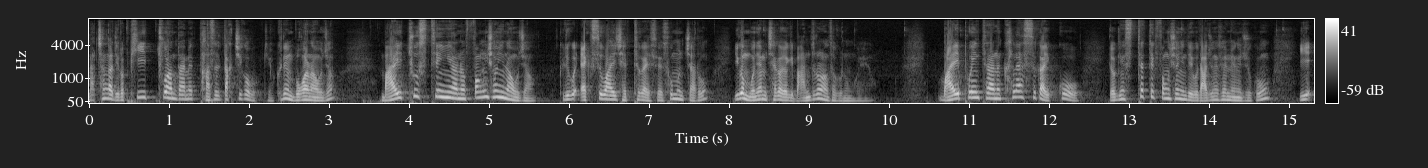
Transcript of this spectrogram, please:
마찬가지로 P2 한 다음에 닷을 딱 찍어 볼게요. 그러면 뭐가 나오죠? my2string이라는 펑션이 나오죠. 그리고 xyz가 있어요. 소문자로. 이건 뭐냐면 제가 여기 만들어 놔서 그런 거예요. myPoint라는 클래스가 있고 여긴 static function인데 이거 나중에 설명해 주고 이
